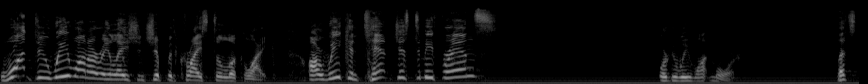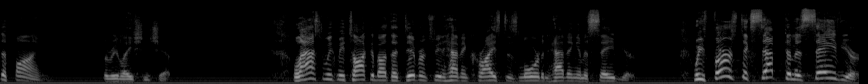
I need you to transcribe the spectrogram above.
What do we want our relationship with Christ to look like? Are we content just to be friends? Or do we want more? Let's define the relationship. Last week we talked about the difference between having Christ as Lord and having Him as Savior. We first accept Him as Savior,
